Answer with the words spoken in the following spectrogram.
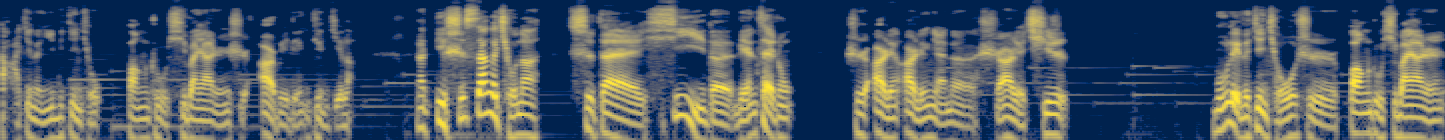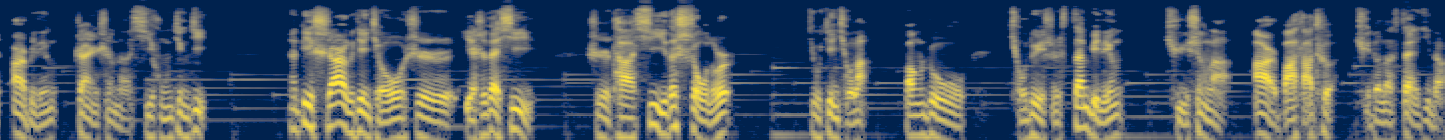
打进了一粒进球，帮助西班牙人是二比零晋级了。那第十三个球呢，是在西乙的联赛中，是二零二零年的十二月七日，吴磊的进球是帮助西班牙人二比零战胜了西红竞技。那第十二个进球是也是在西乙，是他西乙的首轮就进球了，帮助球队是三比零取胜了阿尔巴萨特。取得了赛季的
